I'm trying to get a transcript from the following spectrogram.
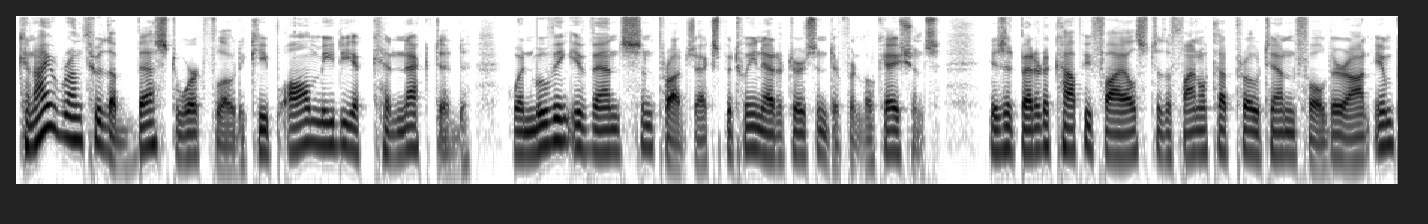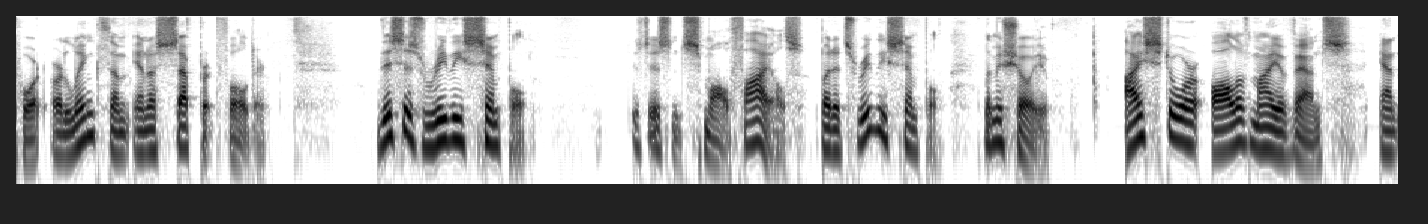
Can I run through the best workflow to keep all media connected when moving events and projects between editors in different locations? Is it better to copy files to the Final Cut Pro 10 folder on import or link them in a separate folder? This is really simple. This isn't small files, but it's really simple. Let me show you. I store all of my events and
